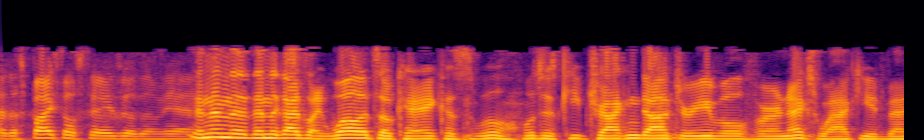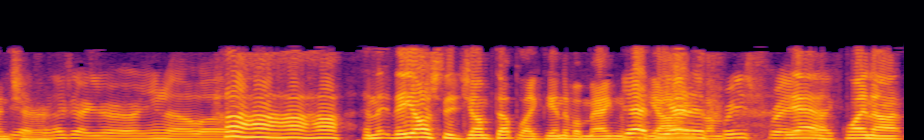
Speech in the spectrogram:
yeah. The spy still stays with him. Yeah. And then the then the guy's like, "Well, it's okay, cause we'll we'll just keep tracking Doctor Evil for our next wacky adventure." yeah, for next time you're, know. Uh, ha ha ha ha! And they, they all should have jumped up like the end of a Magnum Yeah, the PI a something. freeze frame, Yeah, like- why not?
